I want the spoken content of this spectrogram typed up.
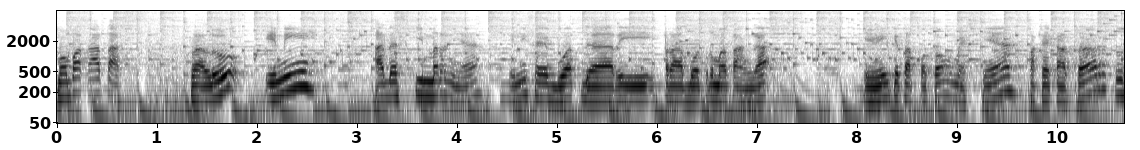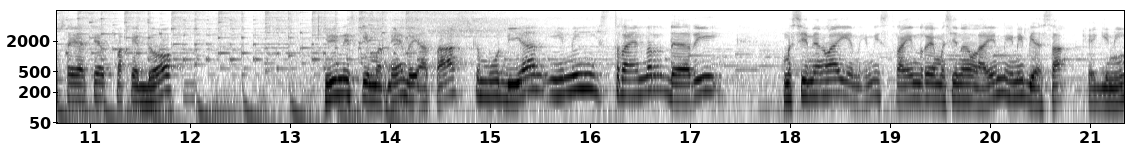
mompa ke atas. Lalu ini ada skimmernya, ini saya buat dari perabot rumah tangga. ini kita potong meshnya pakai cutter terus saya cat pakai doff jadi ini skimmernya dari atas. Kemudian ini strainer dari mesin yang lain. Ini strainer yang mesin yang lain ini biasa kayak gini.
